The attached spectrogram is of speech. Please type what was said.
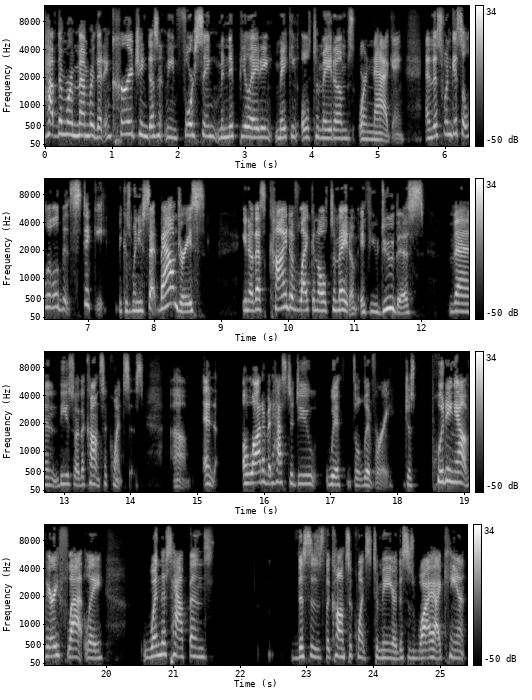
have them remember that encouraging doesn't mean forcing manipulating making ultimatums or nagging. And this one gets a little bit sticky because when you set boundaries you know that's kind of like an ultimatum. If you do this then these are the consequences. Um, and a lot of it has to do with delivery just putting out very flatly when this happens this is the consequence to me or this is why i can't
